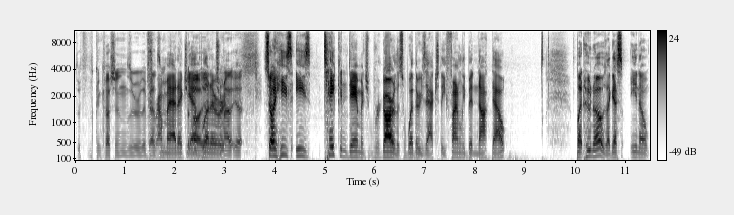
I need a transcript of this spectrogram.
The f- concussions or they've had Traumatic. some, yeah, oh, whatever. Traumatic, yeah. So he's he's taken damage regardless of whether he's actually finally been knocked out. But who knows? I guess you know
